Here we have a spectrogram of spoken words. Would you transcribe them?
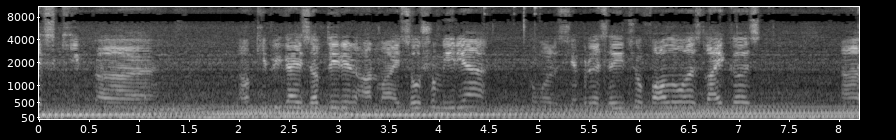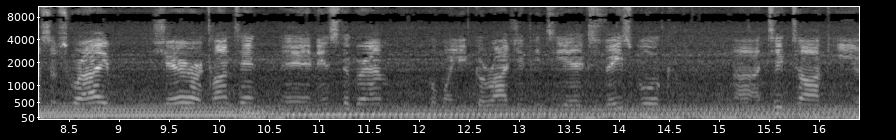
guys keep uh, I'll keep you guys updated on my social media. Como siempre les he dicho follow us like us uh, subscribe share our content in Instagram como Elite Garage PTX Facebook uh, TikTok y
